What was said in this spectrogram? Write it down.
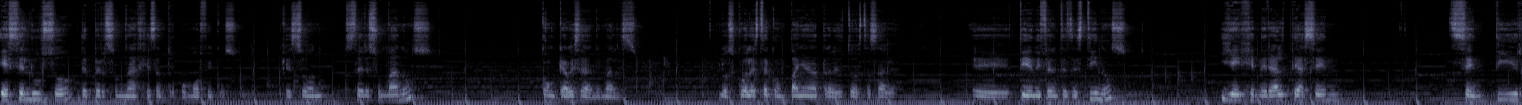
es el uso de personajes antropomórficos, que son seres humanos con cabeza de animales, los cuales te acompañan a través de toda esta saga. Eh, tienen diferentes destinos y en general te hacen sentir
